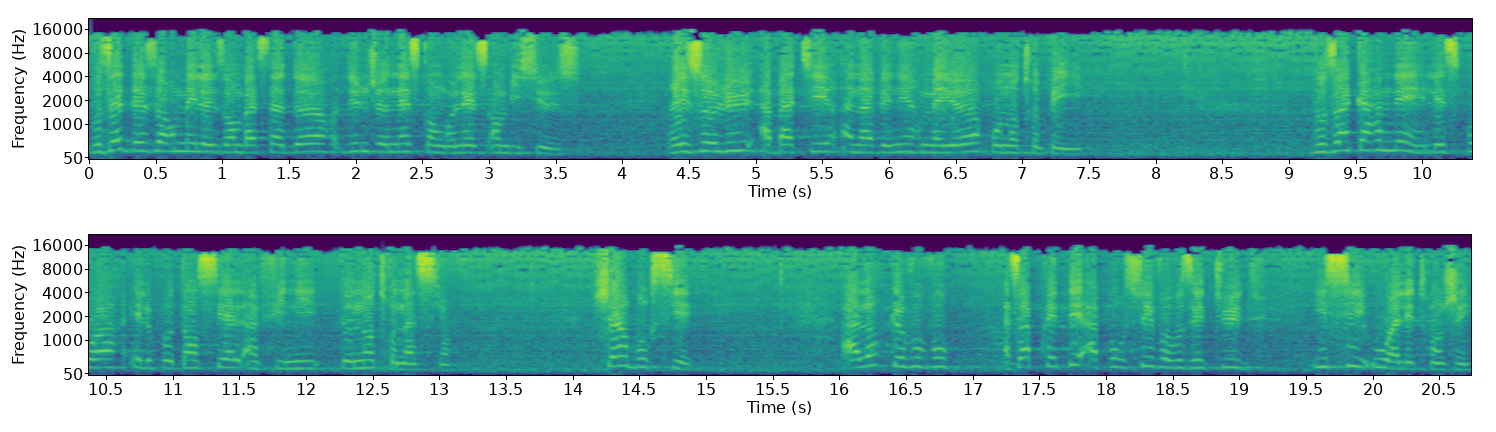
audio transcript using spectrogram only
Vous êtes désormais les ambassadeurs d'une jeunesse congolaise ambitieuse, résolue à bâtir un avenir meilleur pour notre pays. Vous incarnez l'espoir et le potentiel infini de notre nation. Chers boursiers, alors que vous vous apprêtez à poursuivre vos études ici ou à l'étranger,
